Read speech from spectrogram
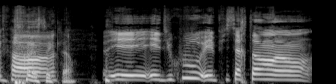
enfin c'est clair et, et du coup, et puis certains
